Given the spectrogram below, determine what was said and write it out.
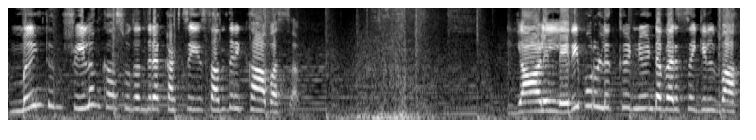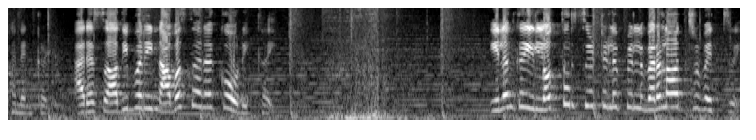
மீண்டும் ஸ்ரீலங்கா சுதந்திர கட்சி சந்திரிகா அவசம் யாழில் எரிபொருளுக்கு நீண்ட வரிசையில் வாகனங்கள். அரசு அதிபரின் அவசர கோரிக்கை. இலங்கை லொத்தர் சீட்டிழப்பில் வரலாற்று வெற்றி.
